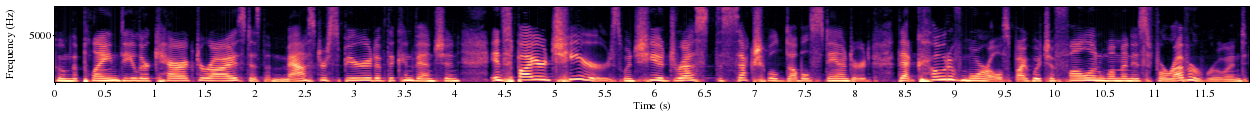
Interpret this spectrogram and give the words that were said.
whom the plain dealer characterized as the master spirit of the convention, inspired cheers when she addressed the sexual double standard, that code of morals by which a fallen woman is forever ruined,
